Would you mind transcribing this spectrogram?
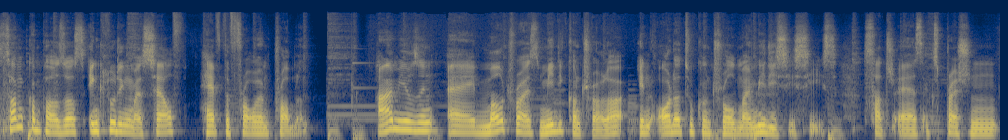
Some composers, including myself, have the following problem. I'm using a motorized MIDI controller in order to control my MIDI CCs, such as expression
